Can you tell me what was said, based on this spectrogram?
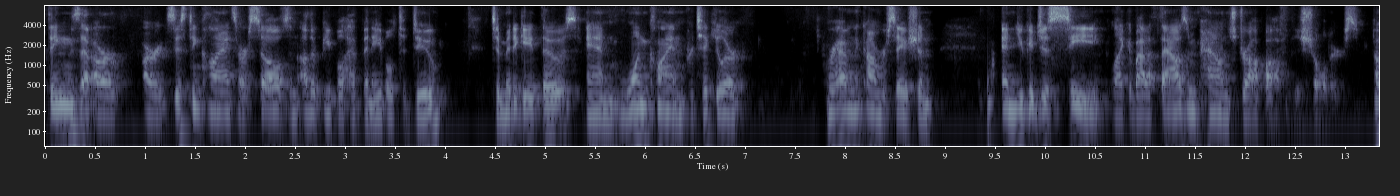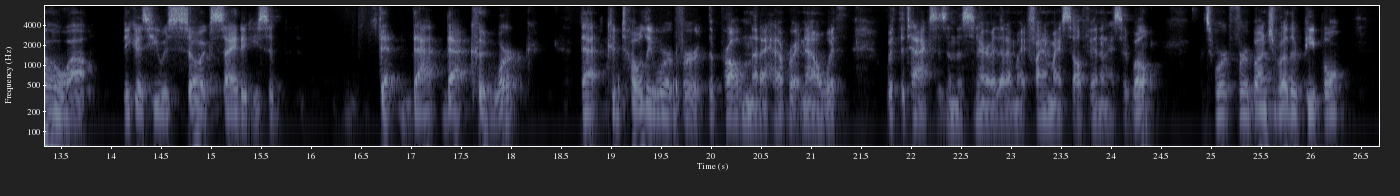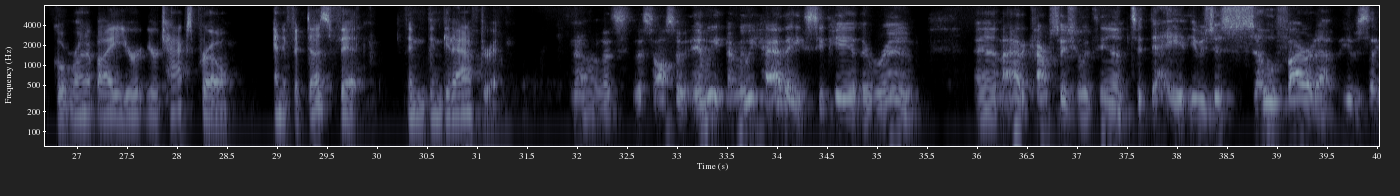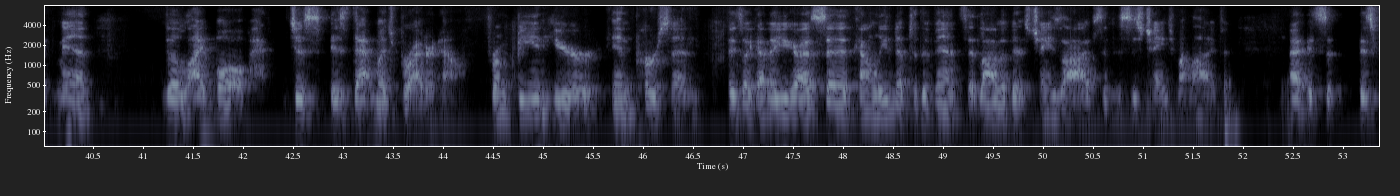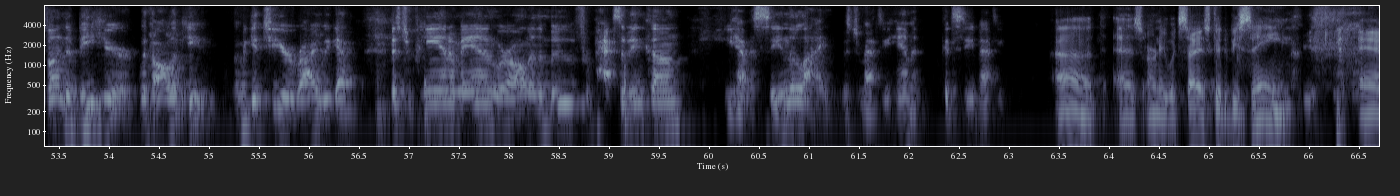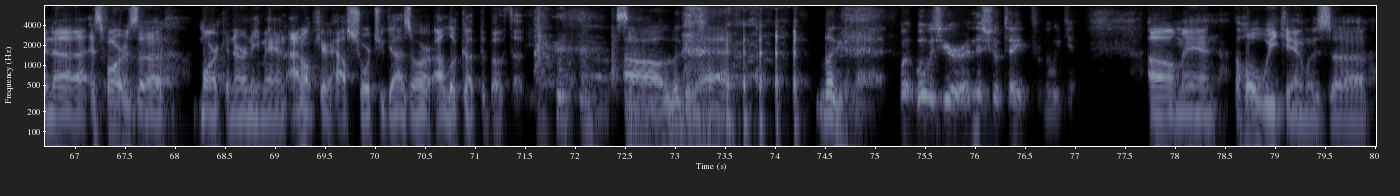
things that our our existing clients ourselves and other people have been able to do to mitigate those and one client in particular we're having the conversation and you could just see like about a thousand pounds drop off of his shoulders. Oh wow! Because he was so excited. He said that that that could work. That could totally work for the problem that I have right now with with the taxes and the scenario that I might find myself in. And I said, well, it's worked for a bunch of other people. Go run it by your your tax pro, and if it does fit, then then get after it. No, that's that's also, and we I mean we had a CPA in the room and I had a conversation with him today. He was just so fired up. He was like, man, the light bulb just is that much brighter now from being here in person. He's like, I know you guys said kind of leading up to the events that live events change lives, and this has changed my life. And uh, it's it's fun to be here with all of you. Let me get to your right. We got Mr. Piano Man. We're all in the mood for passive income. You have a see in the light, Mr. Matthew Hammond. Good to see you, Matthew uh, as Ernie would say, it's good to be seen. and uh, as far as uh, Mark and Ernie, man, I don't care how short you guys are. I look up to both of you. So. oh, look at that! look at that. What, what, was your initial take from the weekend? Oh man, the whole weekend was uh,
